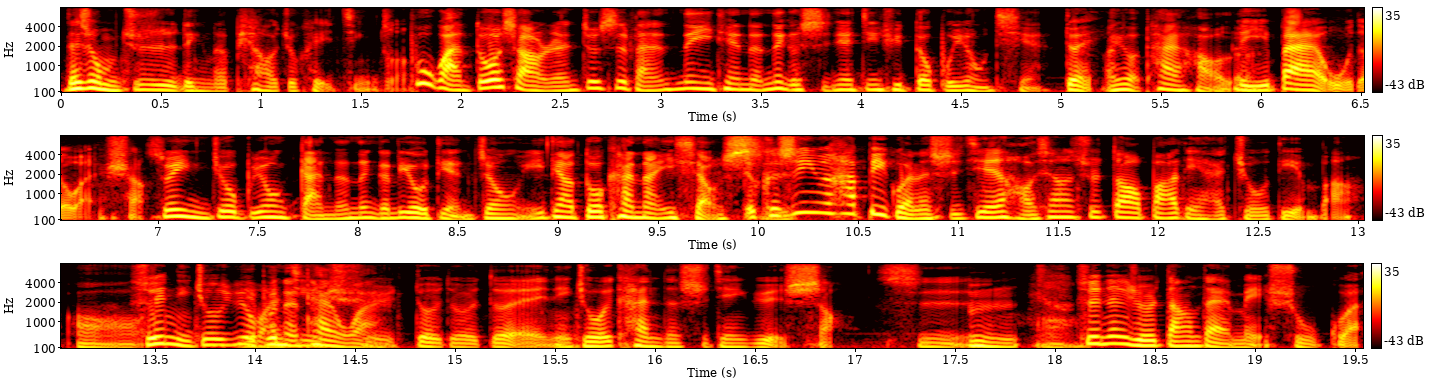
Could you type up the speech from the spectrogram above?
但是我们就是领了票就可以进了。不管多少人，就是反正那一天的那个时间进去都不用钱。对哎呦，太好了，礼拜五的晚上。所以你就不用赶的那个六点钟，一定要多看那一小时。可是因为他闭馆的时间好像是到八点还九点吧，哦，所以你就越晚进去能太晚对对对，你就会看的时间越少。是嗯，哦所以那个就是当代美术馆。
